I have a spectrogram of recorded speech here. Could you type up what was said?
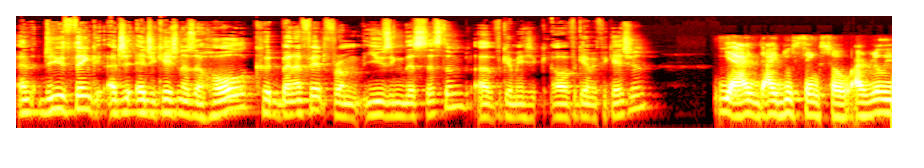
And do you think edu- education as a whole could benefit from using this system of of gamification? Yeah I, I, do think so. I really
